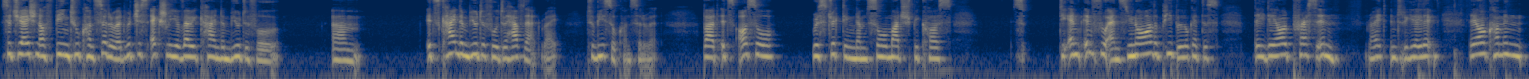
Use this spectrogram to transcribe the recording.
situation of being too considerate, which is actually a very kind and beautiful, um, it's kind and beautiful to have that, right? To be so considerate. But it's also restricting them so much because the influence, you know, all the people, look at this, they, they all press in, right? Into the, they, they all come in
